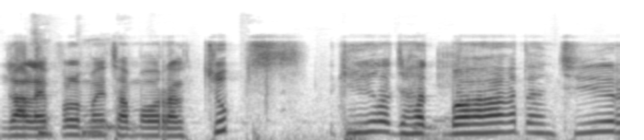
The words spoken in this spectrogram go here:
nggak level main sama orang cups. Gila jahat Iya. banget anjir.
